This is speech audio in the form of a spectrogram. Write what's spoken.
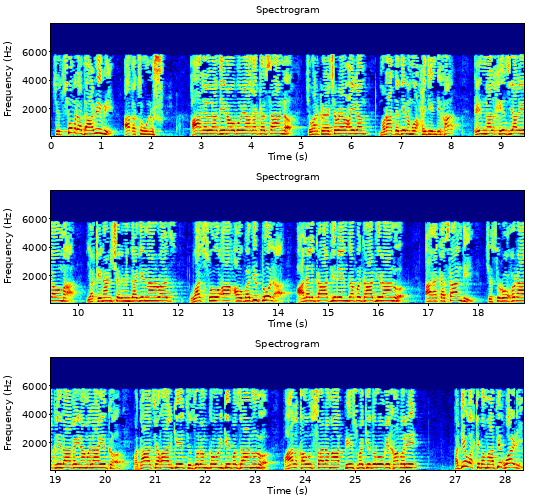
چې څومره داوی وي هغه څونه شو قال الذين وبياغه کسان چې ورکړی شوی علم مراد دین موحدین دی ښا ان الخزي اليوم یقینا شرمندګی نن ورځ وسوء او بدی ټوله علی الکافرین د په کافرانو هغه کسان دي چې روحونه عقلي دا غینا ملائکه په داسې حال کې چې ظلم کوونکي په ځانونو فالقوا السلام پیش وکي دروغي خبري په دې وخت کې به معافي غواړي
